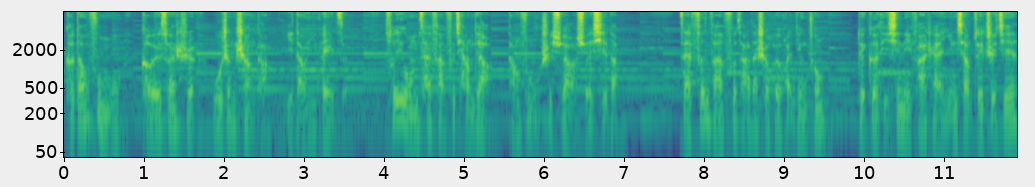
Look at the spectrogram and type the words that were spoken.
可当父母可谓算是无证上岗，一当一辈子。所以我们才反复强调，当父母是需要学习的。在纷繁复杂的社会环境中，对个体心理发展影响最直接、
